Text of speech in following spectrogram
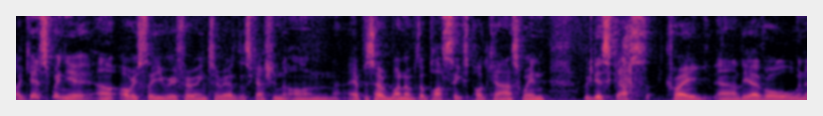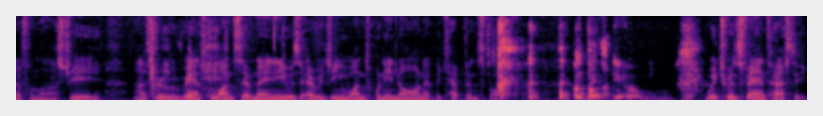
I guess when you uh, obviously you're referring to our discussion on episode one of the Plus Six podcast when we discussed Craig, uh, the overall winner from last year, uh, through rounds to 117, he was averaging 129 at the captain spot, which, which was fantastic.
